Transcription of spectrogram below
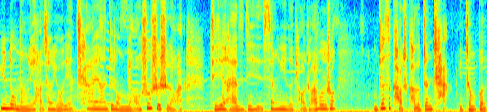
运动能力好像有点差呀，这种描述事实的话，提醒孩子进行相应的调整，而不是说你这次考试考的真差，你真笨，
